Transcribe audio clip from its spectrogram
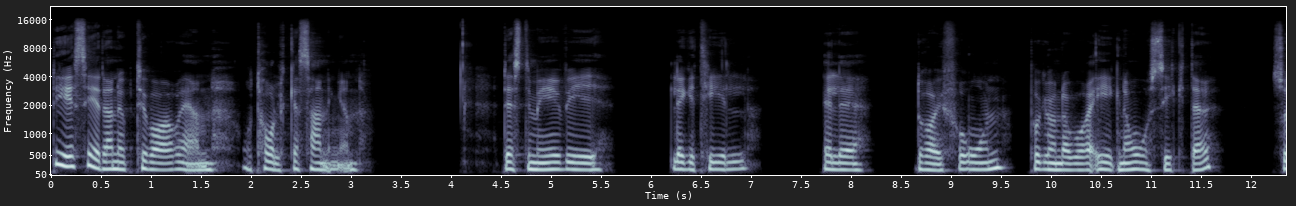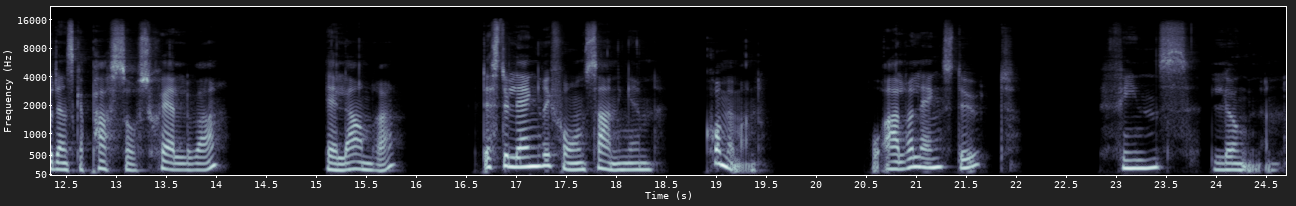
Det är sedan upp till var och en att tolka sanningen. Desto mer vi lägger till eller drar ifrån på grund av våra egna åsikter, så den ska passa oss själva eller andra, desto längre ifrån sanningen kommer man. Och allra längst ut finns lögnen.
